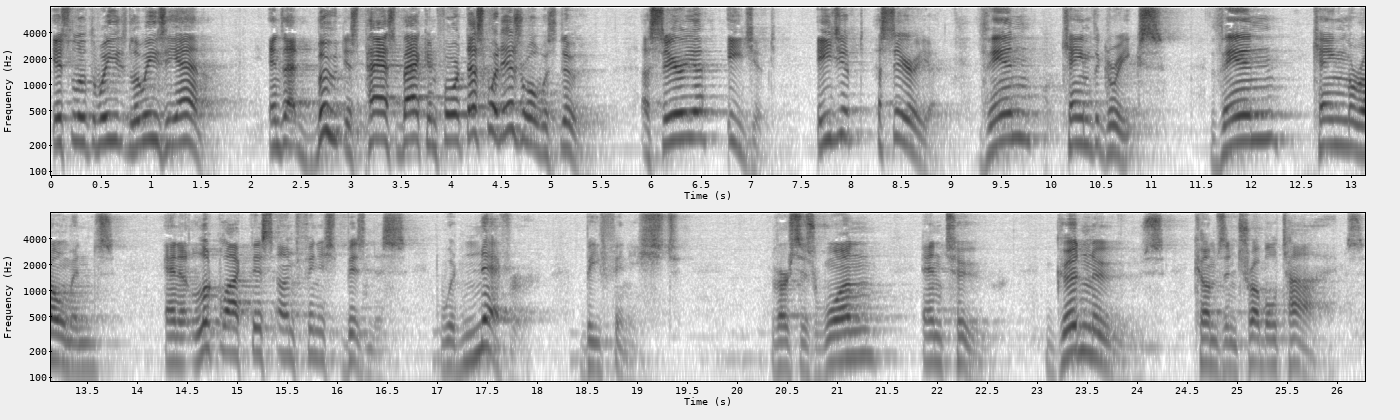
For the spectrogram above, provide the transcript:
it's Louisiana. And that boot is passed back and forth. That's what Israel was doing Assyria, Egypt. Egypt, Assyria. Then came the Greeks. Then came the Romans. And it looked like this unfinished business would never be finished. Verses 1 and 2. Good news comes in troubled times.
